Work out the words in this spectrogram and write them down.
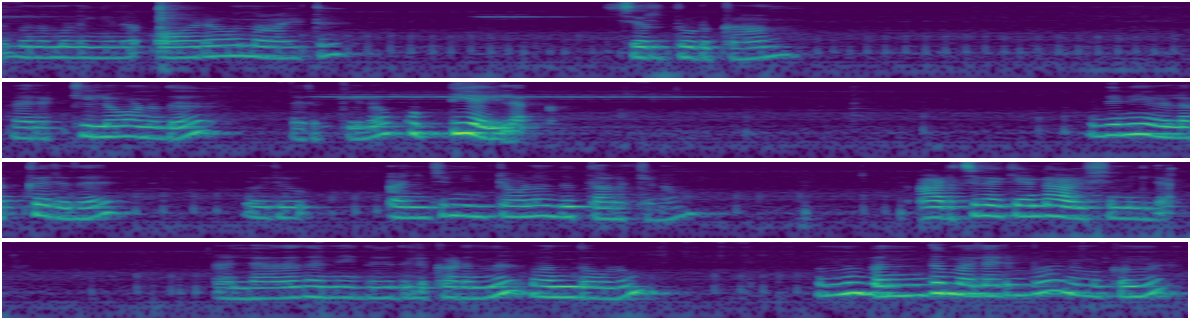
അപ്പോൾ നമ്മളിങ്ങനെ ഓരോന്നായിട്ട് ചേർത്ത് കൊടുക്കാം. അര കിലോ ആണിത് അര കിലോ കുട്ടിയയില ഇതിനെ ഇളക്കരുത്. ഒരു അഞ്ച് മിനിറ്റോളം ഇത് തിളയ്ക്കണം. അടച്ച് വെക്കേണ്ട ആവശ്യമില്ല. അല്ലാതെ തന്നെ ഇത് ഇതിൽ കടന്ന് വെന്തോളും. ഒന്ന് വെന്ത് മലരുമ്പോൾ നമുക്കൊന്ന്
